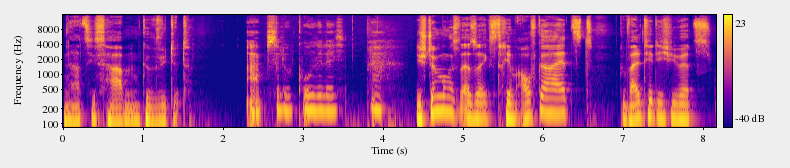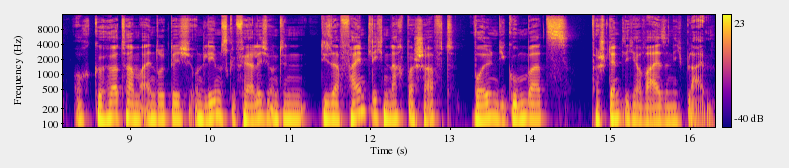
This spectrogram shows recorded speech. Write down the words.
Nazis haben gewütet. Absolut gruselig. Ja. Die Stimmung ist also extrem aufgeheizt, gewalttätig, wie wir jetzt auch gehört haben, eindrücklich und lebensgefährlich. Und in dieser feindlichen Nachbarschaft wollen die Gumbats verständlicherweise nicht bleiben.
